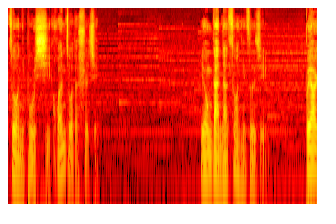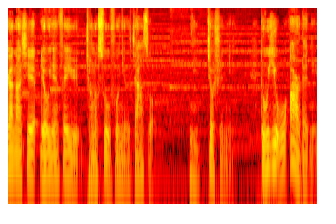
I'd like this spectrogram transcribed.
做你不喜欢做的事情。勇敢的做你自己，不要让那些流言蜚语成了束缚你的枷锁。你就是你，独一无二的你。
